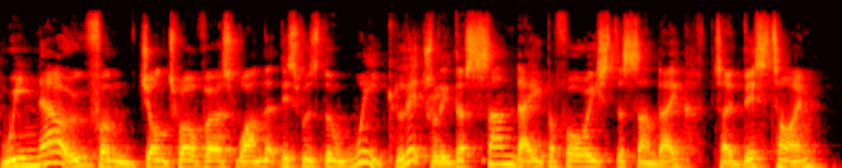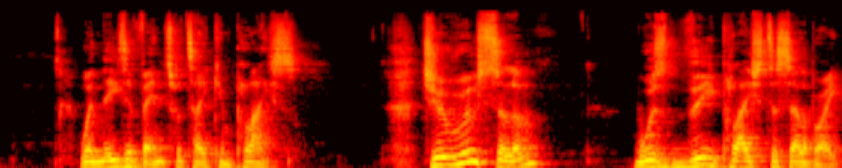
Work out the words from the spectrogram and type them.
We know from John 12, verse 1, that this was the week, literally the Sunday before Easter Sunday, so this time when these events were taking place. Jerusalem was the place to celebrate.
